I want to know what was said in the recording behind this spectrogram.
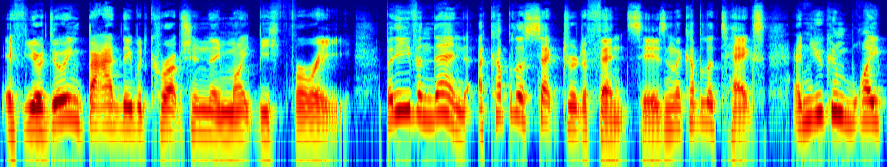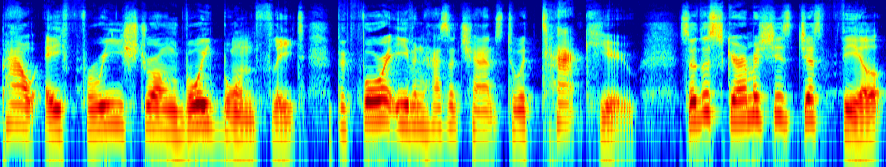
If you're doing badly with corruption, they might be free. But even then, a couple of sector defenses and a couple of techs, and you can wipe out a free strong Voidborn fleet before it even has a chance to attack you. So the skirmishes just feel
